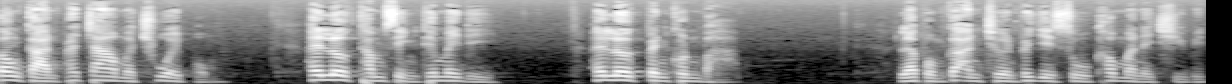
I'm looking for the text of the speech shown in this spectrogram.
ต้องการพระเจ้ามาช่วยผม ให้เลิกทำสิ่งที่ไม่ดี ให้เลิกเป็นคนบาป แล้วผมก็อัญเชิญพระเยซูเข้ามาในชีวิต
